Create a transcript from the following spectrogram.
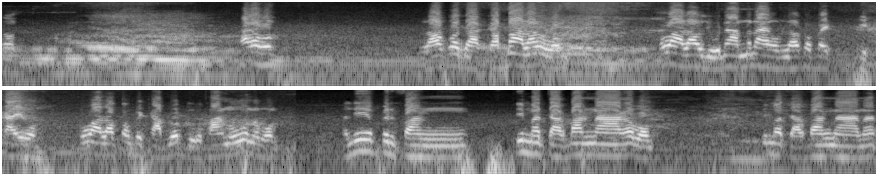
ครับผม เราก็จะกลับบ้านแล้วครับผมเพราะว่าเราอยู่นานไม่ได้ครับผมเราต้องไปอีกไกลครับผมเพราะว่าเราต้องไปกลับรถอยู่ทางนู้นนะครับผม อันนี้เป็นฝั่งที่มาจากบางนาครับผม ที่มาจากบางนานะ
